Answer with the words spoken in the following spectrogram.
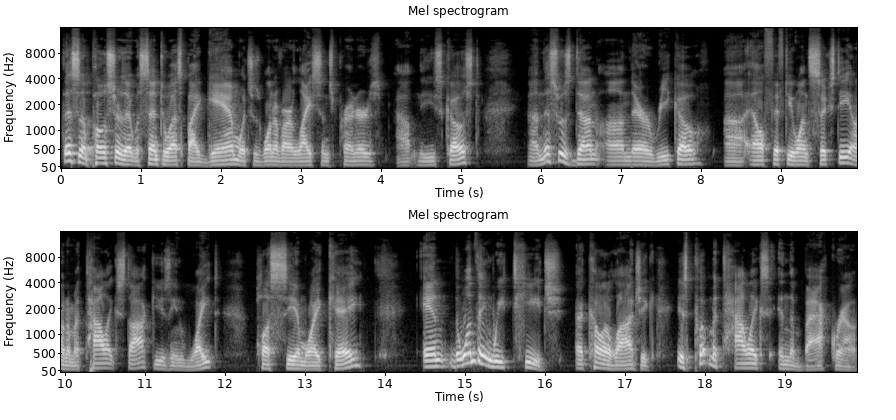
This is a poster that was sent to us by GAM, which is one of our licensed printers out in the East Coast. And this was done on their Ricoh uh, L5160 on a metallic stock using white plus CMYK. And the one thing we teach at Color Logic is put metallics in the background.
